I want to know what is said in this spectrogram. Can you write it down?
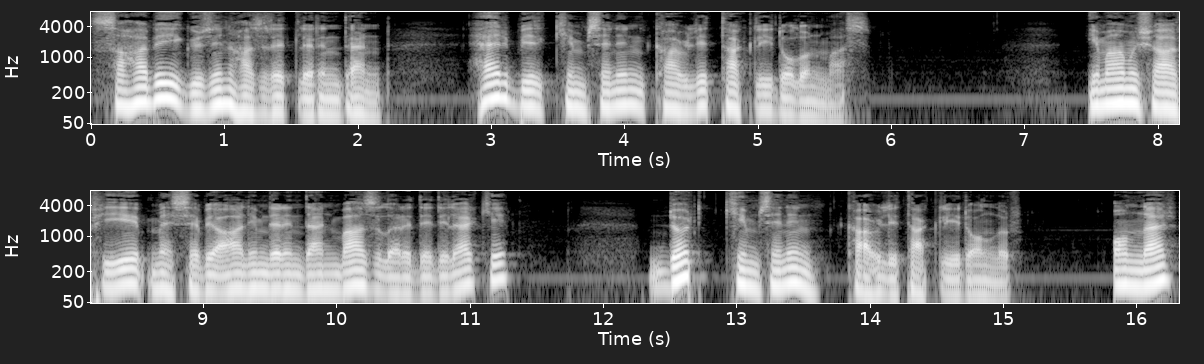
sahabe-i güzin hazretlerinden her bir kimsenin kavli taklid olunmaz. İmam-ı Şafii mezhebi alimlerinden bazıları dediler ki dört kimsenin kavli taklid olunur. Onlar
